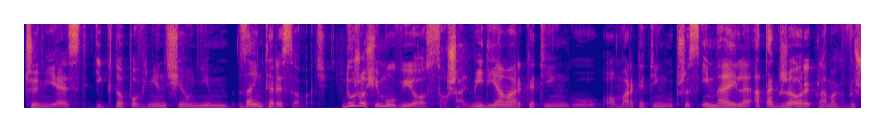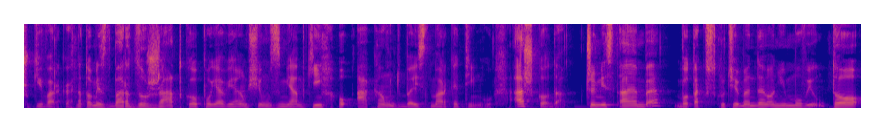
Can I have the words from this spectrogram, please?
czym jest i kto powinien się nim zainteresować. Dużo się mówi o social media marketingu, o marketingu przez e-maile, a także o reklamach w wyszukiwarkach. Natomiast bardzo rzadko pojawiają się wzmianki o account-based marketingu. A szkoda. Czym jest AMB? Bo tak w skrócie będę o nim mówił. To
